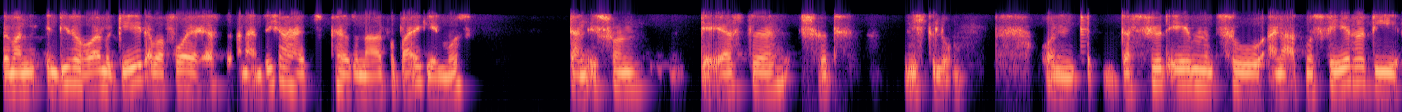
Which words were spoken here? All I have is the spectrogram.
wenn man in diese Räume geht, aber vorher erst an einem Sicherheitspersonal vorbeigehen muss, dann ist schon der erste Schritt nicht gelungen. Und das führt eben zu einer Atmosphäre, die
